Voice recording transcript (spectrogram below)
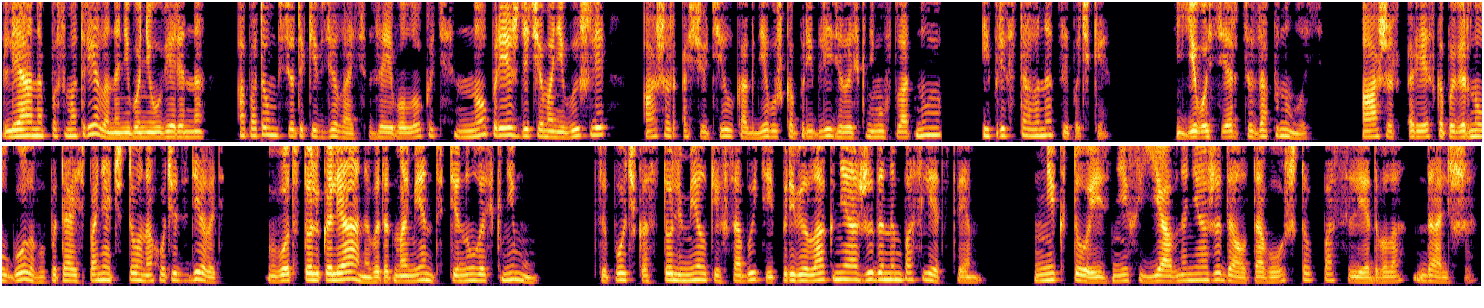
Лиана посмотрела на него неуверенно, а потом все таки взялась за его локоть, но прежде чем они вышли, Ашер ощутил, как девушка приблизилась к нему вплотную и привстала на цыпочки. Его сердце запнулось. Ашер резко повернул голову, пытаясь понять, что она хочет сделать. Вот только Лиана в этот момент тянулась к нему. Цепочка столь мелких событий привела к неожиданным последствиям. Никто из них явно не ожидал того, что последовало дальше.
